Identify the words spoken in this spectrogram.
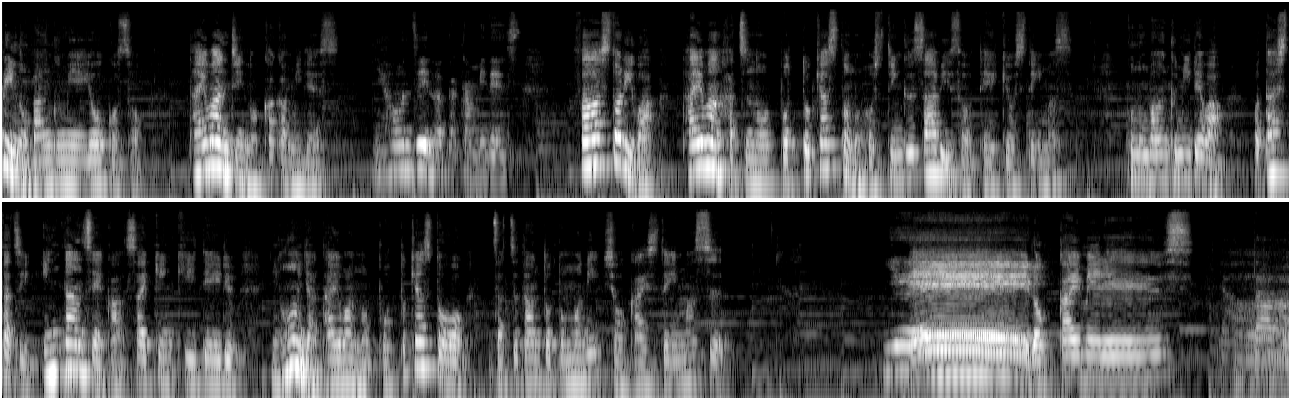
リーの番組へようこそ。台湾人のかかみです。日本人の高見です。ファーストリーは台湾初のポッドキャストのホスティングサービスを提供しています。この番組では私たちインターン生が最近聞いている日本や台湾のポッドキャストを雑談とともに紹介しています。イイエーイ。エーイ6回目です。やったは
